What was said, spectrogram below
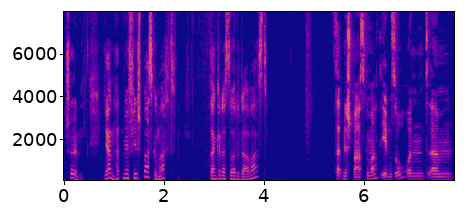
Schön. Jan, hat mir viel Spaß gemacht. Danke, dass du heute da warst. Es hat mir Spaß gemacht, ebenso. Und ähm,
